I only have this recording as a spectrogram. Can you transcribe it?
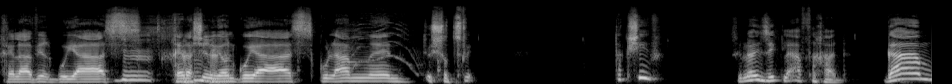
חיל האוויר גויס, חיל השריון גויס, כולם אה, שוצפים. תקשיב, זה לא הזיק לאף אחד. גם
